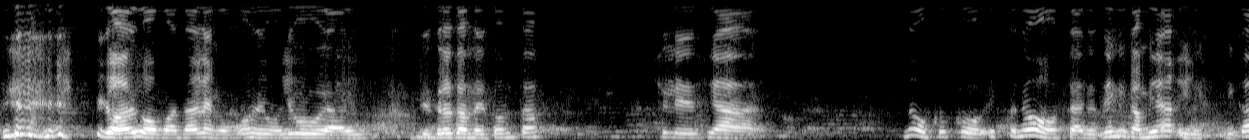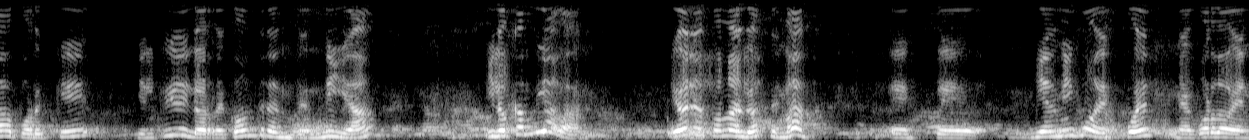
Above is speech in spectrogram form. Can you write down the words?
como algo cuando hablan con voz de boluda y te tratan de tonta. Yo le decía, no, Coco, esto no, o sea, lo tenés que cambiar y le explicaba por qué, y el pibe lo recontra entendía y lo cambiaba. Y ahora eso no lo hace más. Este, y él mismo después, me acuerdo en,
